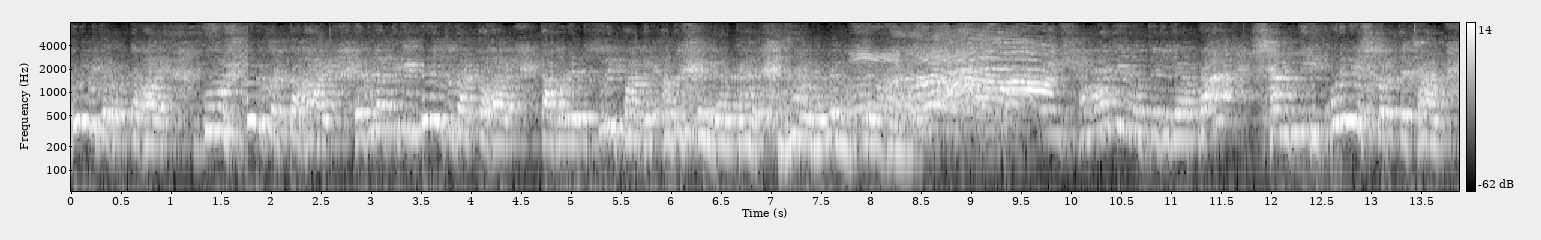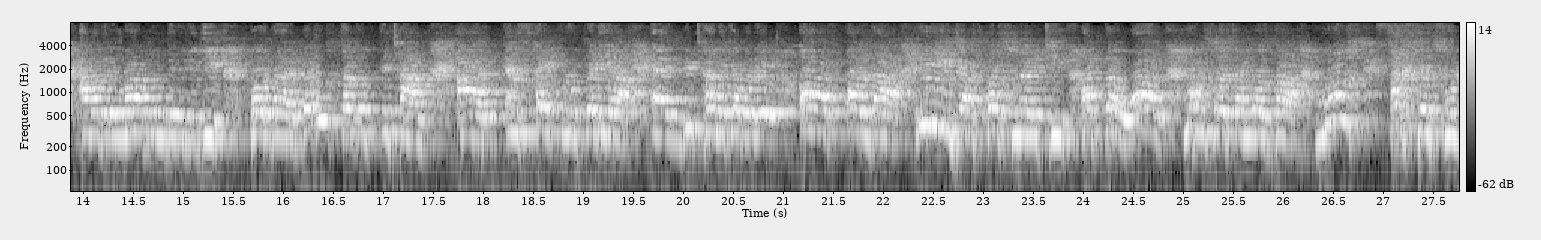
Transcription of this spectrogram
দুর্বৃত্ত করতে হয় দূর করতে হয় এগুলো থেকে বিরত থাকতে হয়, তাহলে সুরি পাকের আদর্শের দরকার। সমাজের মধ্যে যদি আমরা শান্তির পরিবেশ করতে চান, আমাদের মা বোনদের যদি পর্দার ব্যবস্থা করতে চান, আর এনসাইক্লোপিডিয়া এন্ড ব্রিটানিকা বলে of the religious personality of the world Muhammad was the most successful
